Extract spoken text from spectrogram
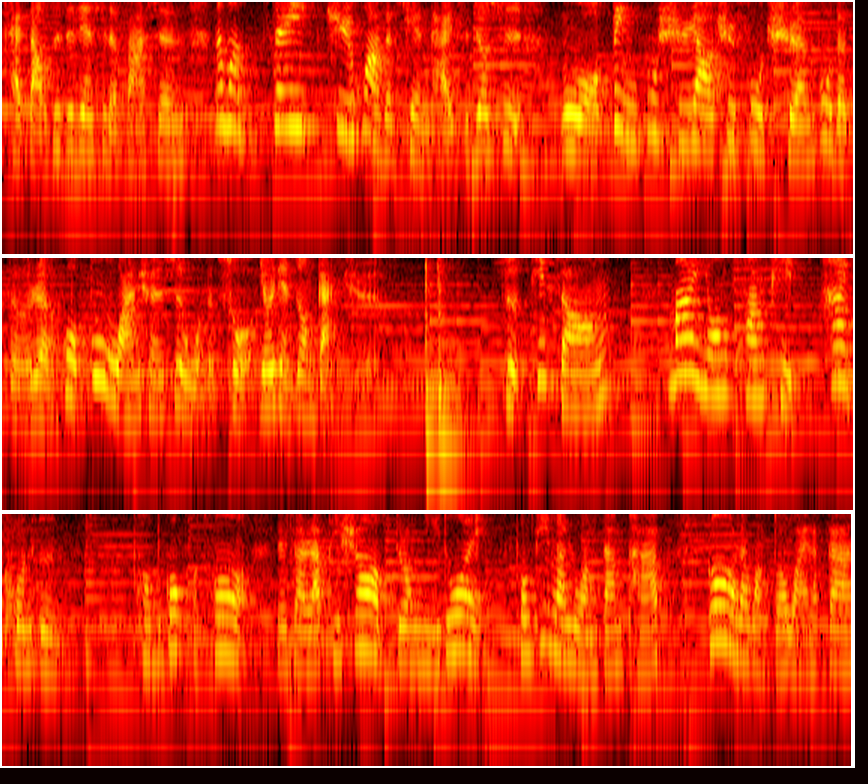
才导致这件事的发生。那么这一句话的潜台词就是。我并不需要去负全部的责任，或不完全是我的错，有一点这种感觉。จุดที่สองไม่โยนความผิดให้คนอื่นผมก็ขอโทษและจะรับผิดชอบตรงนี้ด้วยพวกที่ละหลวมตามพับก็ระวังตัวไว้ละกัน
